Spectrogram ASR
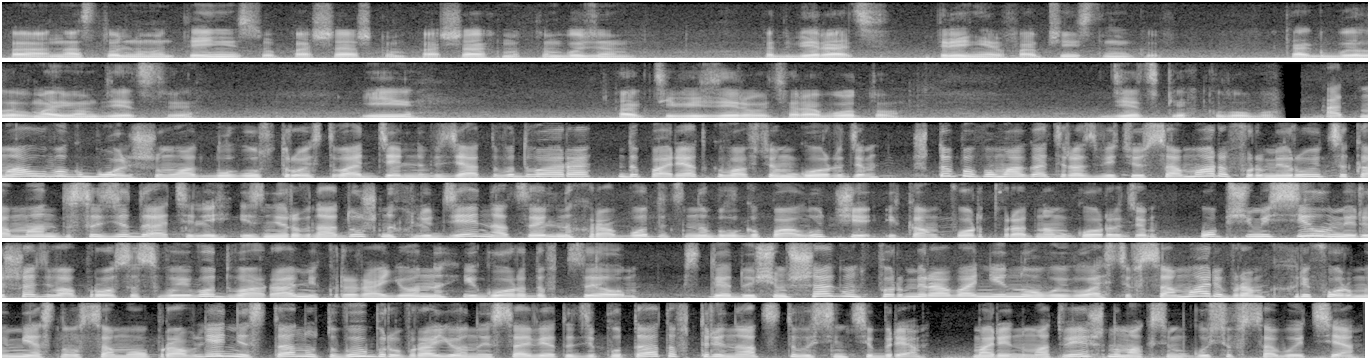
по настольному теннису, по шашкам, по шахматам. Будем подбирать тренеров-общественников, как было в моем детстве, и активизировать работу детских клубов. От малого к большему, от благоустройства отдельно взятого двора до порядка во всем городе. Чтобы помогать развитию Самары, формируется команда созидателей из неравнодушных людей, нацеленных работать на благополучие и комфорт в родном городе. Общими силами решать вопросы своего двора, микрорайона и города в целом. Следующим шагом в формировании новой власти в Самаре в рамках реформы местного самоуправления станут выборы в районные советы депутатов 13 сентября. Марина Матвеевна, Максим Гусев. События.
